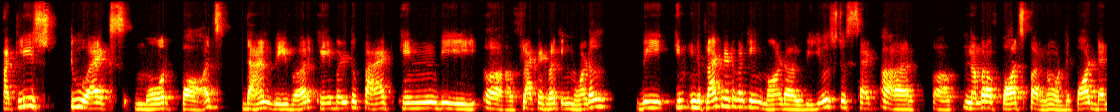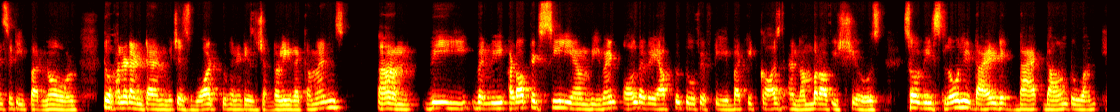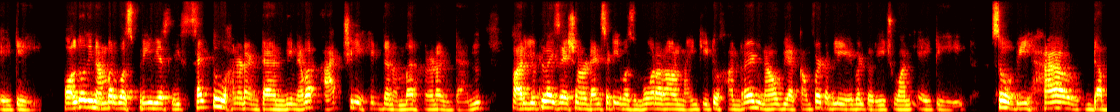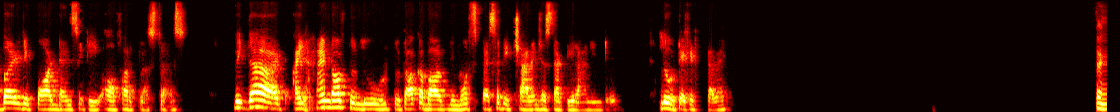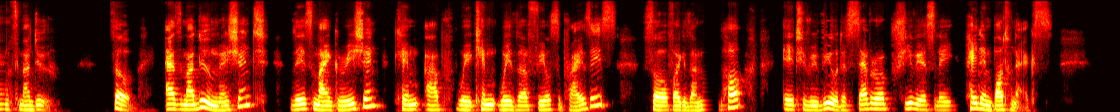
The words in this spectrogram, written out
at least 2x more pods than we were able to pack in the uh, flat networking model. We in, in the flat networking model, we used to set our uh, number of pods per node, the pod density per node to 110, which is what Kubernetes generally recommends um, we when we adopted Cilium, we went all the way up to 250, but it caused a number of issues. So we slowly dialed it back down to 180. Although the number was previously set to 110, we never actually hit the number 110. Our utilization or density was more around 90 to 100. Now we are comfortably able to reach 180. So we have doubled the pod density of our clusters. With that, I'll hand off to Lou to talk about the more specific challenges that we ran into. Lou, take it away. Thanks, Madhu. So as Madhu mentioned, this migration came up, we came with a few surprises. So for example, it revealed several previously hidden bottlenecks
